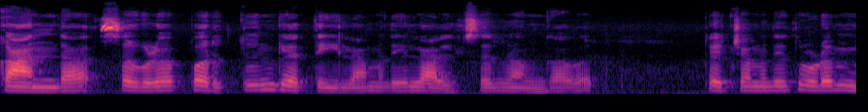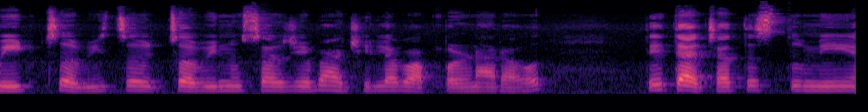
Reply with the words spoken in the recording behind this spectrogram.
कांदा सगळं परतून घ्या तेलामध्ये लालसर रंगावर. त्याच्यामध्ये थोडं मीठ चवीचं चवीनुसार जे भाजीला वापरणार आहोत ते त्याच्यातच तुम्ही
